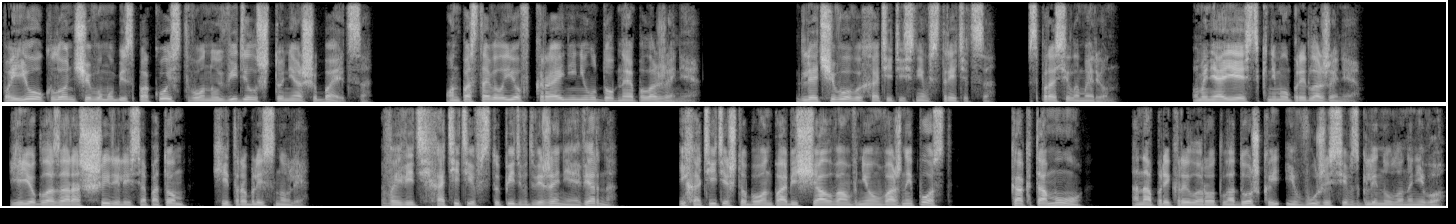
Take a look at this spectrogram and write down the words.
По ее уклончивому беспокойству он увидел, что не ошибается. Он поставил ее в крайне неудобное положение. «Для чего вы хотите с ним встретиться?» — спросила Мэрион. «У меня есть к нему предложение». Ее глаза расширились, а потом хитро блеснули. «Вы ведь хотите вступить в движение, верно? И хотите, чтобы он пообещал вам в нем важный пост? Как тому...» Она прикрыла рот ладошкой и в ужасе взглянула на него.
